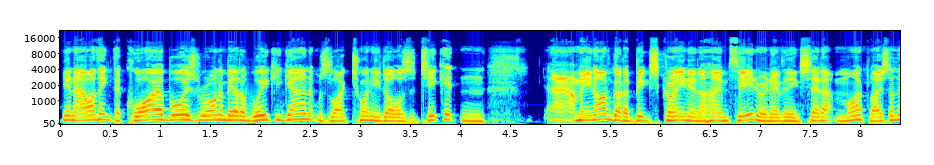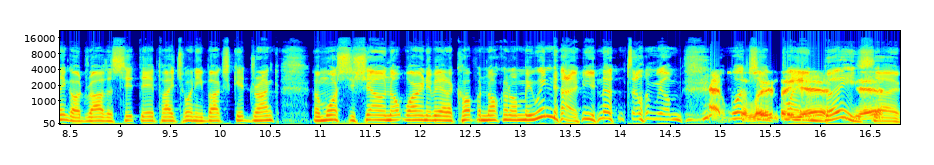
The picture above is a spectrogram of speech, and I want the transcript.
you know, I think the choir boys were on about a week ago, and it was like twenty dollars a ticket, and. I mean, I've got a big screen and a home theatre and everything set up in my place. I think I'd rather sit there, pay twenty bucks, get drunk, and watch the show, and not worrying about a copper knocking on my window. You know, telling me I'm what's your Absolutely, plan yeah, B. yeah. So,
